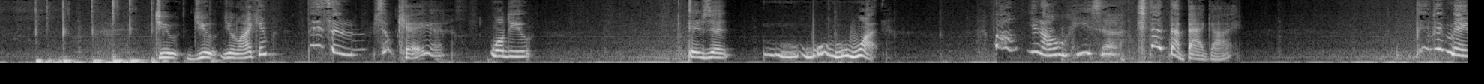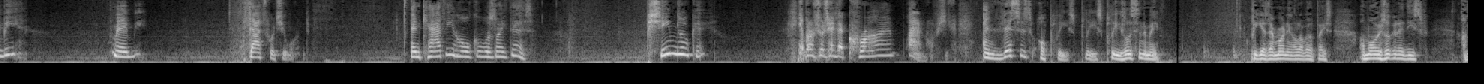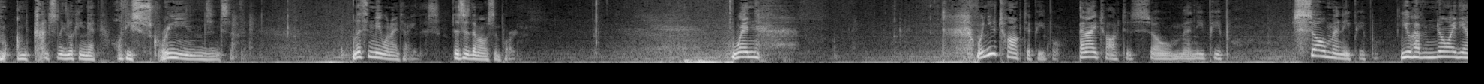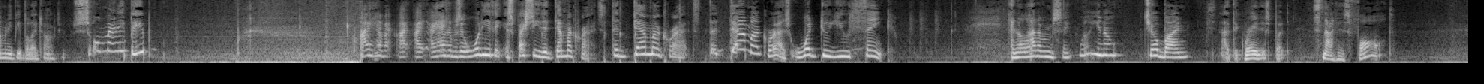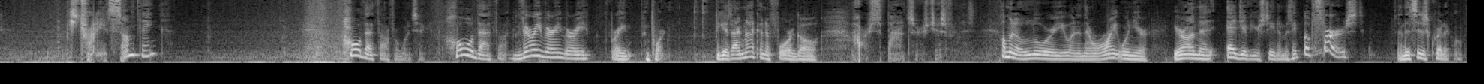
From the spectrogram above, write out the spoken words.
Do you do you do you like him? It's, it's okay. Well, do you? Is it what? Well, you know, he's uh, he's not that bad guy. Maybe, maybe. That's what you want. And Kathy Hochul was like this. Seems okay. Yeah, but she said the crime. I don't know if she. And this is. Oh, please, please, please listen to me, because I'm running all over the place. I'm always looking at these. I'm I'm constantly looking at all these screens and stuff. Listen to me when I tell you this. This is the most important. When when you talk to people, and I talk to so many people, so many people, you have no idea how many people I talk to. So many people. I have I, I, I ask them, say, what do you think? Especially the Democrats. The Democrats. The Democrats. What do you think? And a lot of them say, well, you know, Joe Biden, he's not the greatest, but it's not his fault. He's trying something. Hold that thought for one second. Hold that thought. Very, very, very, very important because I'm not going to forego our sponsors just for. I'm going to lure you in, and then right when you're you're on the edge of your seat, I'm going to say, but first, and this is critical.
